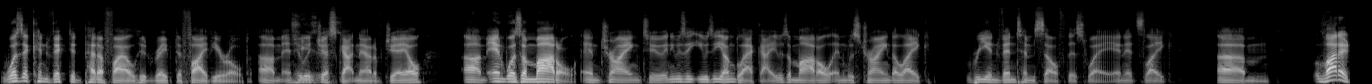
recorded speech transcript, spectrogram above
was a convicted pedophile who'd raped a five year old um, and who had just gotten out of jail um, and was a model and trying to and he was a, he was a young black guy he was a model and was trying to like reinvent himself this way and it's like um, a lot of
